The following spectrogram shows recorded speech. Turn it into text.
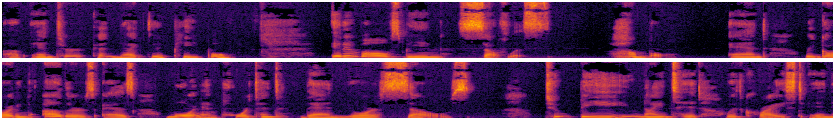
of interconnected people, it involves being selfless, humble, and regarding others as more important than yourselves. To be united with Christ in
